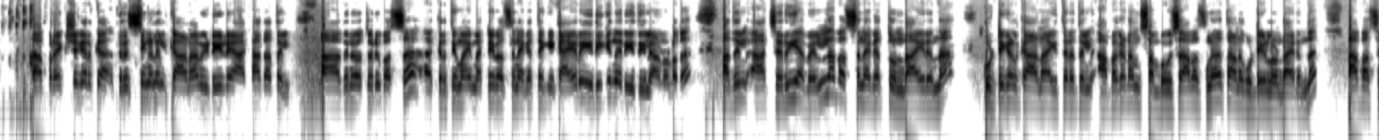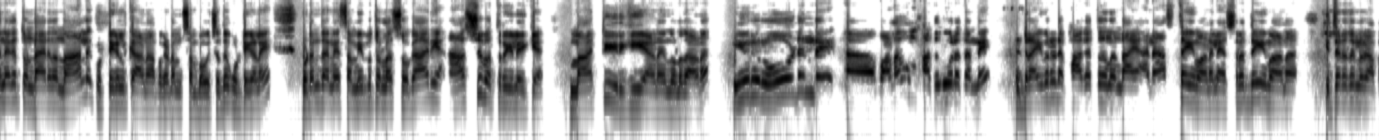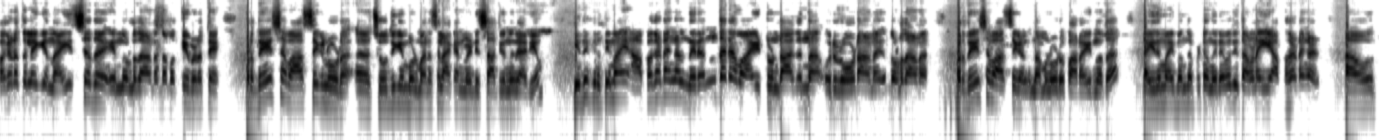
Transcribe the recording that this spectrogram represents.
പ്രേക്ഷകർക്ക് ദൃശ്യങ്ങളിൽ കാണാം. ഇടിയുടെ ആഘാതത്തിൽ അതിനകത്തൊരു ബസ് കൃത്യമായി മറ്റേ ബസ്സിനകത്തേക്ക് കയറിയിരിക്കുന്ന രീതിയിലാണുള്ളത്. അതിൽ ആ ചെറിയ വെള്ള ബസ്സിനകത്തുണ്ടായിരുന്ന കുട്ടികൾക്കാണ് ഇത്തരത്തിൽ അപകടം സംഭവിച്ചത്. ആ ബസ്സിനകത്താണ് കുട്ടികൾ ഉണ്ടായിരുന്നത്. ആ ബസ്സിനകത്തുണ്ടായിരുന്ന നാല് കുട്ടികൾക്കാണ് അപകടം സംഭവിച്ചത്. കുട്ടികളെ ഉടൻ തന്നെ സമീപത്തുള്ള സ്വകാര്യ ആശുപത്രിയിലേക്ക് മാറ്റിയിരിക്കുകയാണ് എന്നുള്ളതാണ്. ഈ ഒരു റോഡിന്റെ വളവും അതുപോലെ തന്നെ ഡ്രൈവറുടെ ഭാഗത്ത് നിന്നുണ്ടായ അനാസ്ഥയുമാണ് അല്ലെ? അശ്രദ്ധയുമാണ് ഇത്തരത്തിലൊരു അപകടത്തിലേക്ക് നയിച്ചത് എന്നുള്ളതാണ് നമുക്ക് ഇവിടുത്തെ പ്രദേശവാസികളോട് ചോദിക്കുമ്പോൾ മനസ്സിലാക്കാൻ വേണ്ടി സാധിക്കുന്ന കാര്യം. ഇത് കൃത്യമായി അപകടങ്ങൾ നിരന്തരമായിട്ടുണ്ടാകുന്ന ഒരു റോഡാണ് എന്നുള്ളതാണ് പ്രദേശവാസികൾ നമ്മളോട് പറയുന്നത്. ഇതുമായി ബന്ധപ്പെട്ട് നിരവധി തവണ ഈ അപകടങ്ങൾ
